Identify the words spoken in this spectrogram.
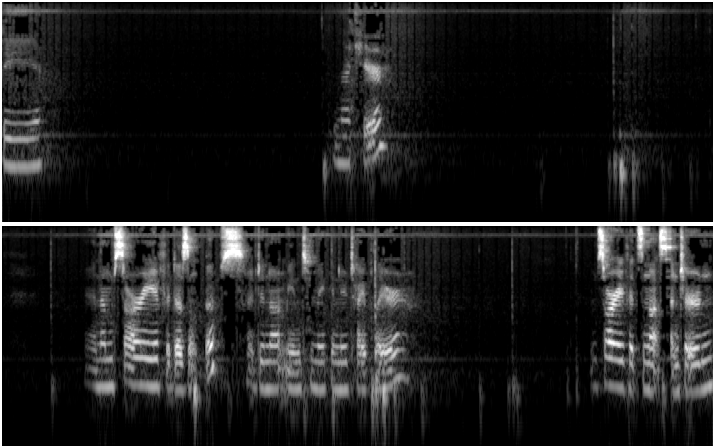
the neck here. And I'm sorry if it doesn't, oops, I did not mean to make a new type layer. I'm sorry if it's not centered.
